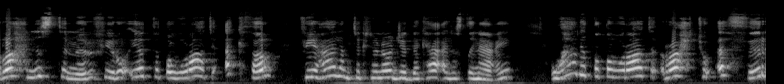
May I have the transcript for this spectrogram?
راح نستمر في رؤية تطورات أكثر في عالم تكنولوجيا الذكاء الاصطناعي وهذه التطورات راح تؤثر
